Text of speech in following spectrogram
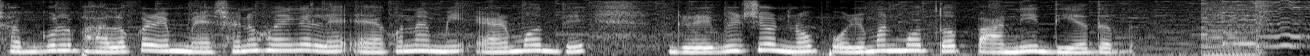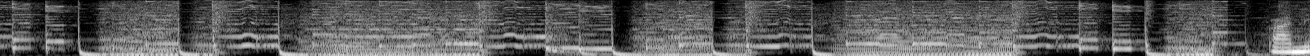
সবগুলো ভালো করে মেশানো হয়ে গেলে এখন আমি এর মধ্যে গ্রেভির জন্য পরিমাণ মতো পানি দিয়ে দেবো। পানি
